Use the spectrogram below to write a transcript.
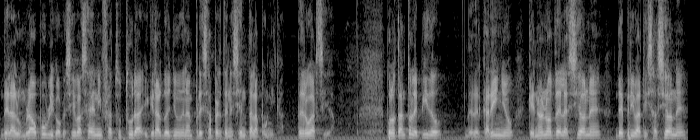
del alumbrado público que se iba a hacer en infraestructura y que era el dueño de una empresa perteneciente a la Púnica, Pedro García. Por lo tanto, le pido, desde el cariño, que no nos dé lesiones de privatizaciones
